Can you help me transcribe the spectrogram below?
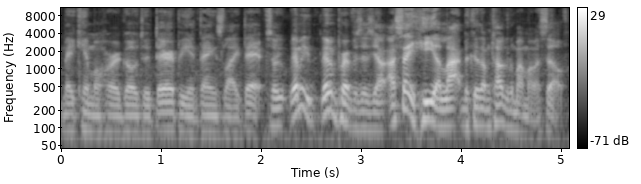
make him or her go to therapy and things like that? So let me let me preface this, y'all. I say he a lot because I'm talking about myself.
